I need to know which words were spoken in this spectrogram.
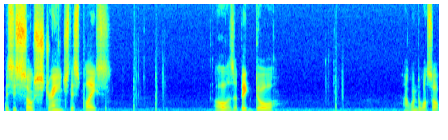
This is so strange, this place. Oh, there's a big door. I wonder what's up.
